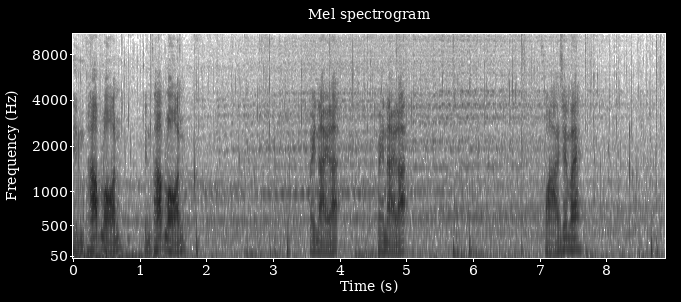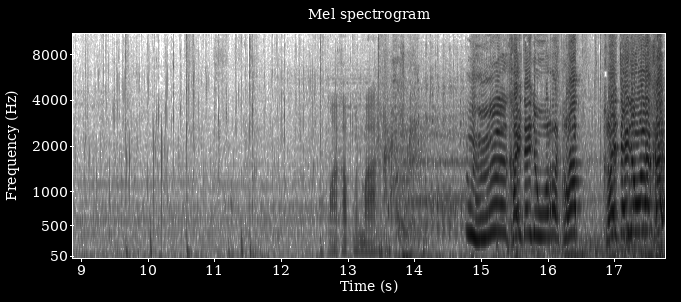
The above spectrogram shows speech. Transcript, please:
เห็นภาพหลอน เห็นภาพหลอน ไปไหนละ ไปไหนละ ขวาใช่ไหมมาครับมันมาเออใครจะอยู่ล่ะครับ ใครจะอยู่ล่ะครับ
